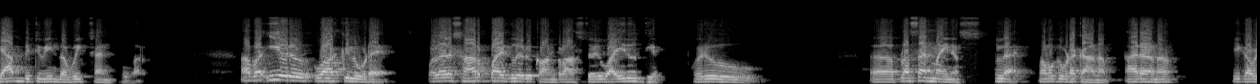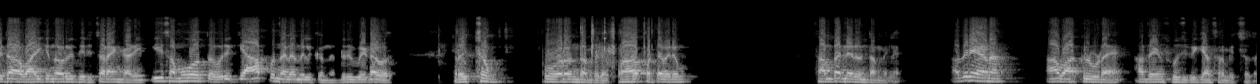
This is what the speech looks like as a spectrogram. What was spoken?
gap between the rich and poor അപ്പൊ ഈ ഒരു വാക്കിലൂടെ വളരെ ഷാർപ്പായിട്ടുള്ള ഒരു കോൺട്രാസ്റ്റ് ഒരു വൈരുദ്ധ്യം ഒരു പ്ലസ് ആൻഡ് മൈനസ് അല്ലെ? നമുക്കിവിടെ കാണാം. ആരാണ്? ഈ കവിത വായിക്കുന്നവർക്ക് തിരിച്ചറിയാൻ കഴിയും. ഈ സമൂഹത്ത് ഒരു ഗ്യാപ്പ് നിലനിൽക്കുന്നുണ്ട് ഒരു വിടവ്. റിച്ചും പൂറും തമ്മിൽ പാവപ്പെട്ടവരും സമ്പന്നരും തമ്മിൽ അതിനെയാണ് ആ വാക്കിലൂടെ അദ്ദേഹം സൂചിപ്പിക്കാൻ ശ്രമിച്ചത്.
